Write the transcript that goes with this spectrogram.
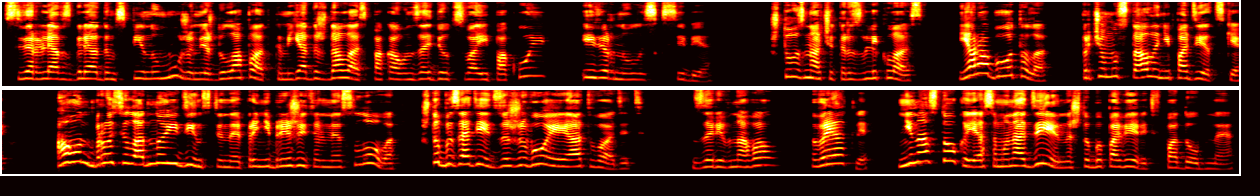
Сверля взглядом спину мужа между лопатками, я дождалась, пока он зайдет в свои покои, и вернулась к себе. Что значит развлеклась? Я работала, причем устала не по-детски, а он бросил одно единственное пренебрежительное слово, чтобы задеть за живое и отвадить. Заревновал? Вряд ли. Не настолько я самонадеянна, чтобы поверить в подобное.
